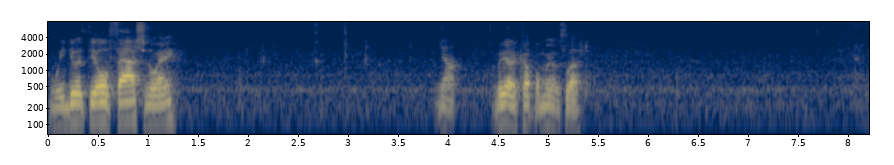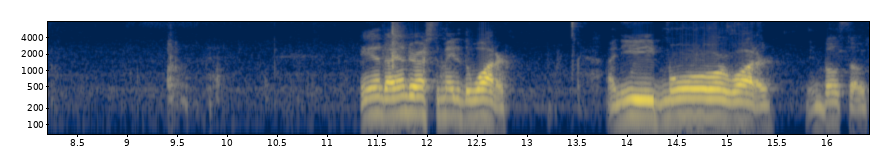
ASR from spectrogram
We do it the old fashioned way. Now, we got a couple minutes left. And I underestimated the water. I need more water in both those.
